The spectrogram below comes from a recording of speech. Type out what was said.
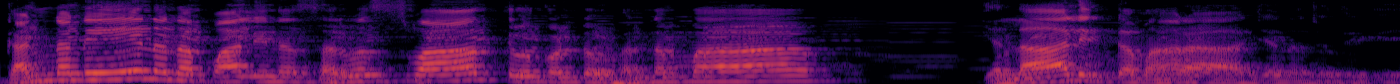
ಗಂಡನೇ ನನ್ನ ಪಾಲಿನ ಸರ್ವಸ್ವ ಅಂತ ತಿಳ್ಕೊಂಡು ಬಂದಮ್ಮ. ಎಲ್ಲಾ ಲಿಂಗ ಮಹಾರಾಜನ ಜೊತೆಗೆ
